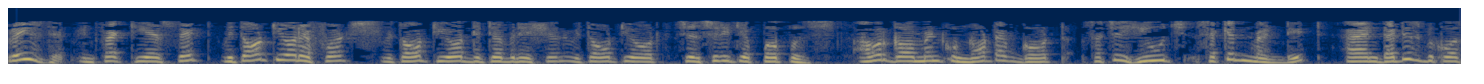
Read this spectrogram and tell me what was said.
praised them. In fact, he has said, without your efforts, without your determination, without your sincerity of purpose, our government could not have got such a huge second mandate and that is because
